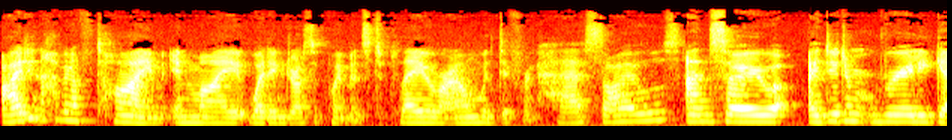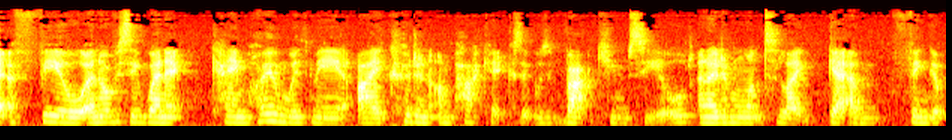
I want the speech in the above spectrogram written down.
I didn't have enough time in my wedding dress appointments to play around with different hairstyles. And so I didn't really get a feel. And obviously when it came home with me, I couldn't unpack it because it was vacuum sealed and I didn't want to like get a finger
